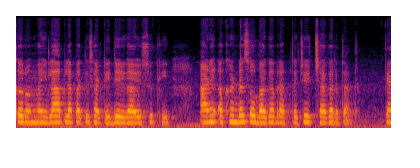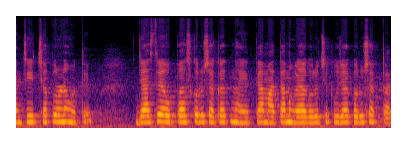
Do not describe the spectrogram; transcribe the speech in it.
करून महिला आपल्या पतीसाठी दीर्घायु सुखी आणि अखंड सौभाग्य प्राप्तीची इच्छा करतात. त्यांची इच्छा पूर्ण होते. ज्या स्त्रिया उपवास करू शकत नाहीत त्या माता मंगळागुरूची पूजा करू शकतात.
